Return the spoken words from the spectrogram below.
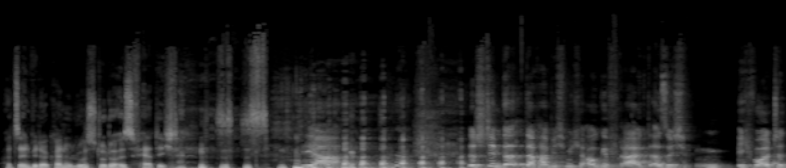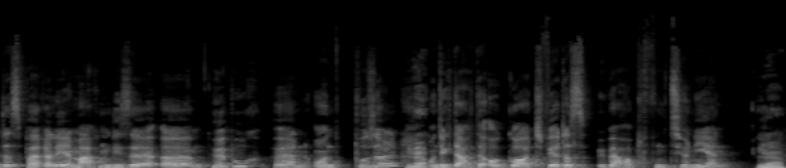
hat sie entweder keine Lust oder ist fertig. ja, das stimmt. Da, da habe ich mich auch gefragt. Also ich, ich wollte das parallel machen, diese ähm, Hörbuch hören und puzzeln. Ja. Und ich dachte, oh Gott, wird das überhaupt funktionieren? Ja.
